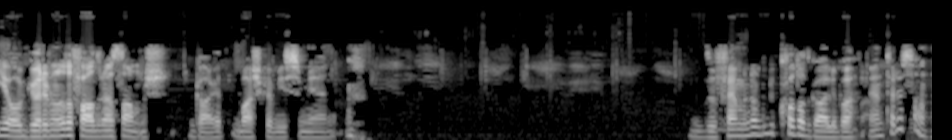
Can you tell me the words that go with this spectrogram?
Yo görevin adı da Father and Son'mış. Gayet başka bir isim yani. The Family orada bir kod galiba. Enteresan.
